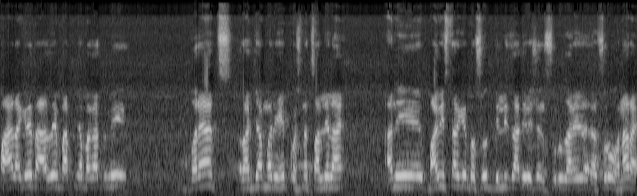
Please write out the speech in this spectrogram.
पाहायला गेले तर आजही बातम्या बघा तुम्ही बऱ्याच राज्यामध्ये हे प्रश्न चाललेला आहे. आणि बावीस तारखेपासून दिल्लीचं अधिवेशन सुरू झालेलं सुरू होणार आहे.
